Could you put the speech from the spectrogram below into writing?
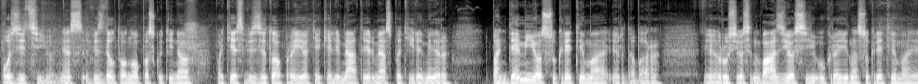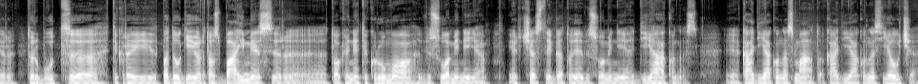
pozicijų, nes vis dėlto nuo paskutinio paties vizito praėjo tie keli metai ir mes patyrėme ir pandemijos sukretimą ir dabar E, Rusijos invazijos į Ukrainą sukretimą ir turbūt e, tikrai padaugėjo ir tos baimės ir e, tokio netikrumo visuomenėje. Ir čia staiga toje visuomenėje diakonas. Ką diakonas mato, ką diakonas jaučia,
